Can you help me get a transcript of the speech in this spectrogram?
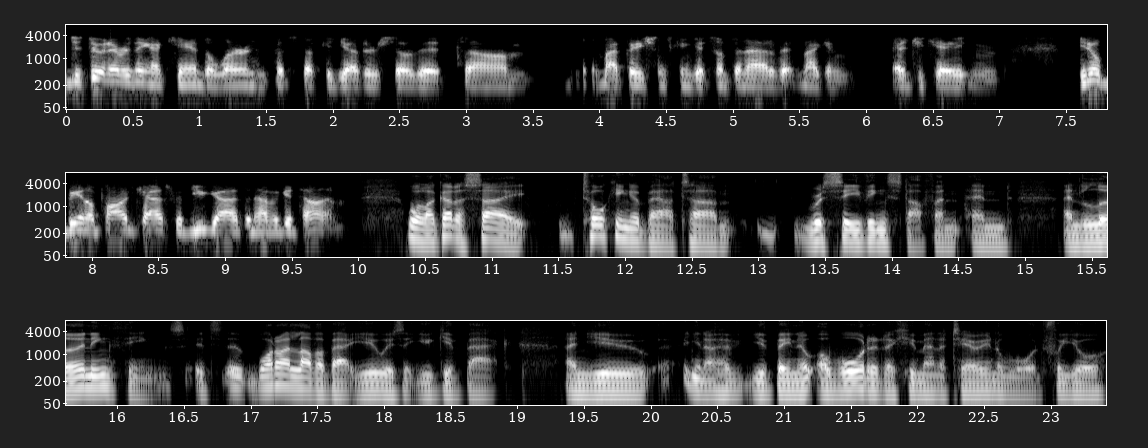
just doing everything I can to learn and put stuff together so that um, my patients can get something out of it, and I can educate and you know be on a podcast with you guys and have a good time. Well, I got to say, talking about um, receiving stuff and and and learning things. It's uh, what I love about you is that you give back, and you you know have you've been awarded a humanitarian award for your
